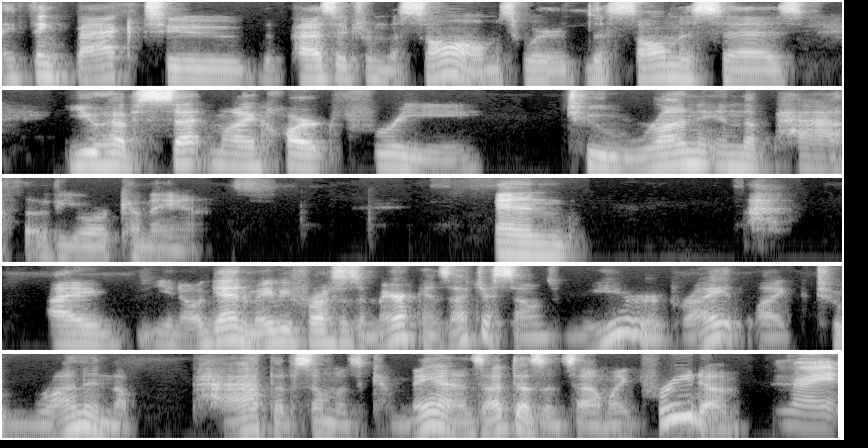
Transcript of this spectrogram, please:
I, think back to the passage from the Psalms where the psalmist says, You have set my heart free to run in the path of your commands. And I, you know, again, maybe for us as Americans, that just sounds weird, right? Like to run in the path of someone's commands, that doesn't sound like freedom. Right.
